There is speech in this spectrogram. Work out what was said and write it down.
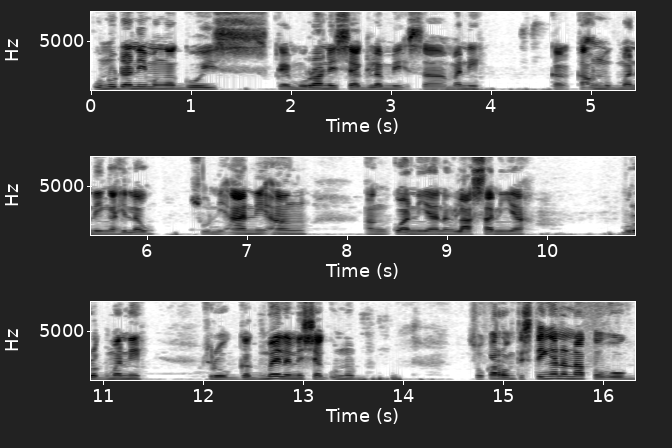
unod ani mga guys kay mura ni siya glami sa mani. Ka kaon mog mani nga hilaw. So ni ani ang ang kuan niya ng lasa niya. Murag mani. Pero gagmay lang ni siya unod. So karon testingan na nato og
